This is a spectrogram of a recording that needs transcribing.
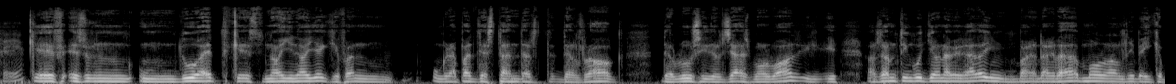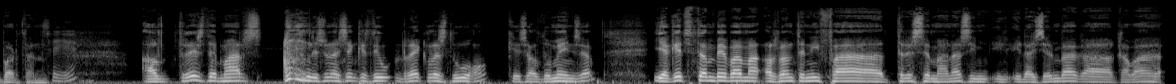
Sí. que és- un, un duet que és noi i noia que fan un grapat d'estàndards del rock, del blues i del jazz molt bons i, i els hem tingut ja una vegada i m'ha agradat molt el nivell que porten. Sí. El 3 de març és una gent que es diu Recles Duo, que és el diumenge, i aquests també vam, els vam tenir fa tres setmanes i, i, i la gent va acabar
